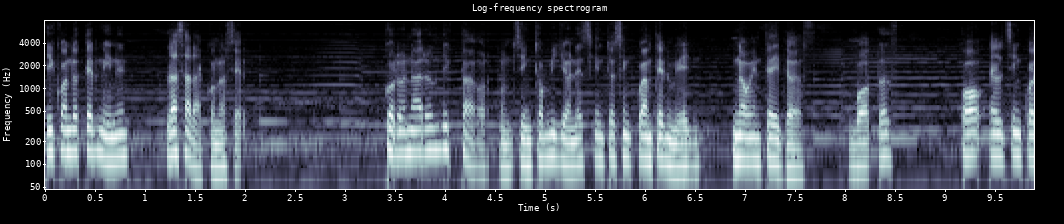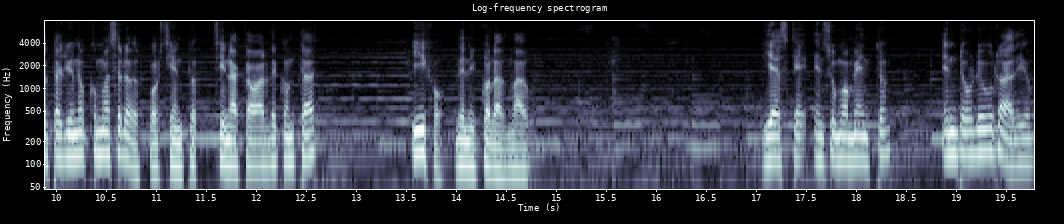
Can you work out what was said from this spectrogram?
y cuando terminen las hará conocer. Coronaron dictador con 5.150.092 votos o el 51,02% sin acabar de contar, hijo de Nicolás Maduro. Y es que en su momento, en W Radio,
